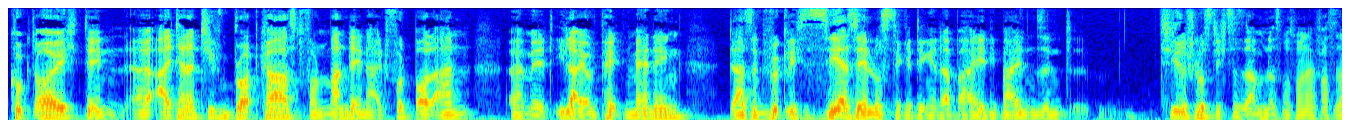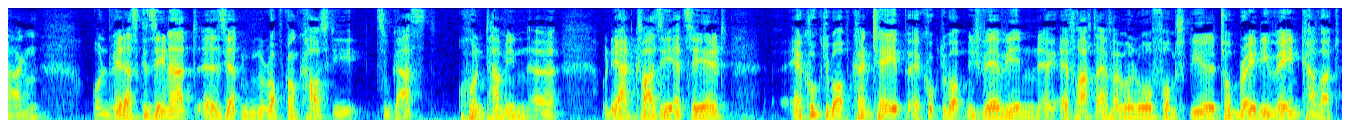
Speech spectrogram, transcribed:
guckt euch den äh, alternativen Broadcast von Monday Night Football an äh, mit Eli und Peyton Manning. Da sind wirklich sehr, sehr lustige Dinge dabei. Die beiden sind tierisch lustig zusammen, das muss man einfach sagen. Und wer das gesehen hat, äh, sie hatten Rob Gronkowski zu Gast und haben ihn, äh, und er hat quasi erzählt, er guckt überhaupt kein Tape, er guckt überhaupt nicht, wer wen, er, er fragt einfach immer nur vom Spiel Tom Brady, wer ihn covert.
